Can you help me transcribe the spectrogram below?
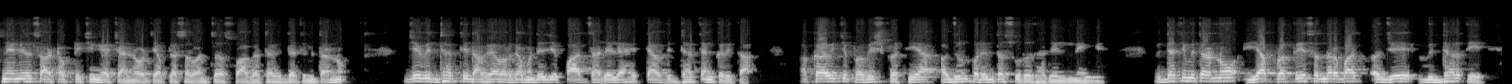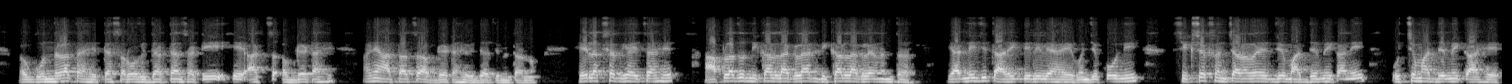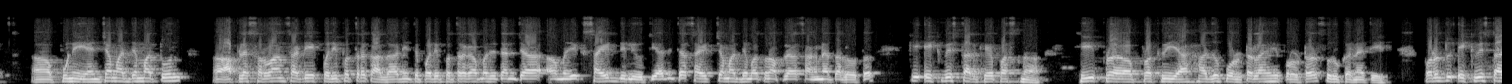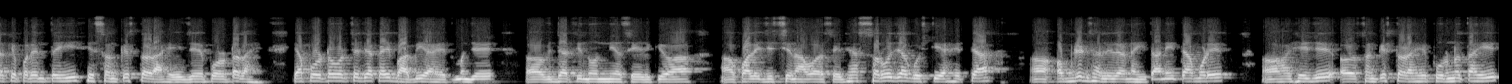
स्नेनिल्स art of teaching या चॅनलवरती आपल्या सर्वांचं स्वागत आहे. विद्यार्थी मित्रांनो जे विद्यार्थी दहाव्या वर्गामध्ये जे पास झालेले आहेत त्या विद्यार्थ्यांकरिता अकरावीची प्रवेश प्रक्रिया अजूनपर्यंत सुरू झालेली नाहीये. विद्यार्थी मित्रांनो या प्रक्रियेसंदर्भात जे विद्यार्थी गोंधळात आहेत त्या सर्व विद्यार्थ्यांसाठी हे आजचं अपडेट आहे आणि आताचं अपडेट आहे. विद्यार्थी मित्रांनो हे लक्षात घ्यायचं आहे आपला जो निकाल लागला निकाल लागल्यानंतर यांनी जी तारीख दिलेली आहे म्हणजे कोणी शिक्षक संचालनालय जे माध्यमिक आणि उच्च माध्यमिक आहे पुणे यांच्या माध्यमातून आपल्या सर्वांसाठी एक परिपत्रक आलं आणि त्या परिपत्रकामध्ये त्यांच्या म्हणजे एक साईट दिली होती आणि त्या साईटच्या माध्यमातून आपल्याला सांगण्यात आलं होतं की एकवीस तारखेपासनं ही प्र प्रक्रिया हा जो पोर्टल आहे पोर्टल सुरू करण्यात येईल. परंतु एकवीस तारखेपर्यंतही हे संकेतस्थळ आहे जे पोर्टल आहे या पोर्टलवरच्या ज्या काही बाबी आहेत म्हणजे विद्यार्थी नोंदणी असेल किंवा कॉलेजेसची नावं असेल ह्या सर्व ज्या गोष्टी आहेत त्या अपडेट झालेल्या नाहीत. आणि त्यामुळे हे जे संकेतस्थळ आहे पूर्णतः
